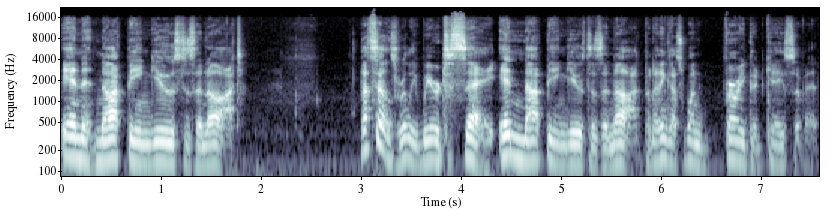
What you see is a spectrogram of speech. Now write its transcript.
in not being used as a not. That sounds really weird to say, in not being used as a not, but I think that's one very good case of it.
